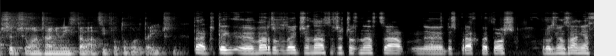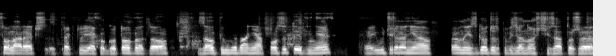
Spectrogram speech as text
przy przyłączaniu instalacji fotowoltaicznych. Tak, tutaj warto dodać, że nas rzeczoznawca do spraw PEPOSZ rozwiązania SolarEdge traktuje jako gotowe do zaopiniowania pozytywnie i udzielenia pełnej zgody odpowiedzialności za to, że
